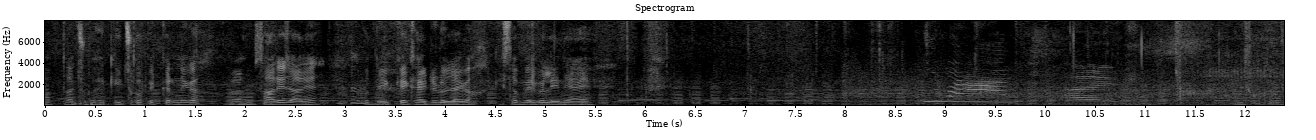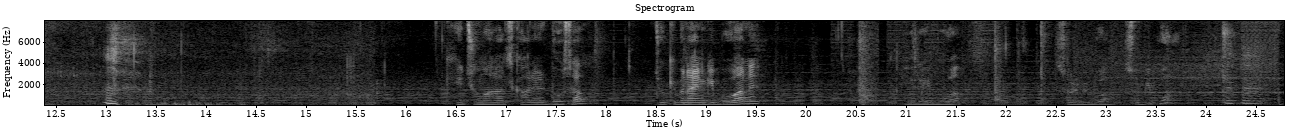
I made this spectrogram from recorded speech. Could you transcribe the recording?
वक्त आ चुका है कीचू को पिक करने का और हम सारे जा रहे हैं। वो देख के एक्साइटेड हो जाएगा कि सब मेरे को लेने आए हैं। कीचू महाराज खा रहे हैं डोसा जो कि बनाया इनकी बुआ ने। ये रही बुआ। सुरभि बुआ। सुरभि बुआ।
